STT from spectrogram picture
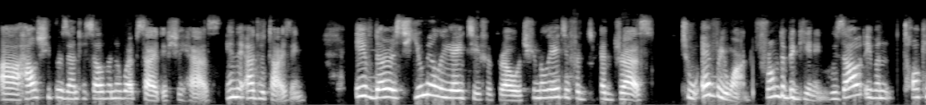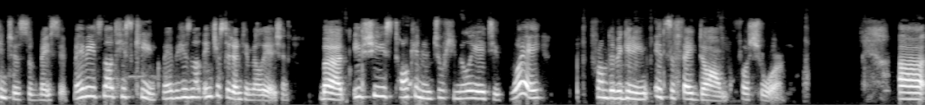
uh, how she presents herself on a website if she has, in the advertising. If there is humiliative approach, humiliative ad- address to everyone from the beginning without even talking to a submissive. Maybe it's not his kink. Maybe he's not interested in humiliation. But if she's talking in too humiliative way from the beginning, it's a fake dom for sure. Uh,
